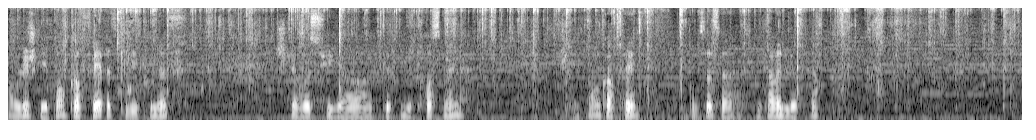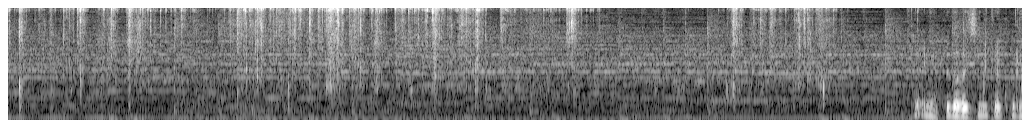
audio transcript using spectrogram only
Alors lui, je ne l'ai pas encore fait parce qu'il est tout neuf. Je l'ai reçu il y a peut-être 2-3 semaines. Je ne l'ai pas encore fait. Comme ça, ça me permet de le faire. Il y a un peu de résine qui a coulé.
